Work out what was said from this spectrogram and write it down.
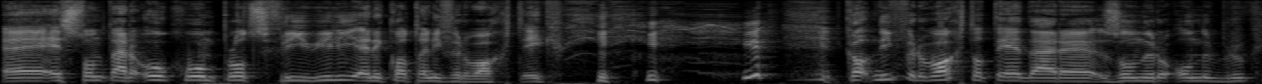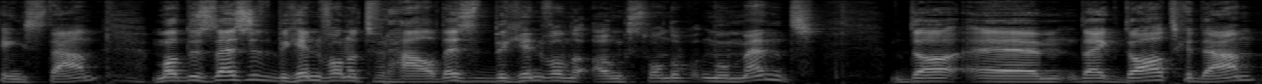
hij stond daar ook gewoon plots Free en ik had dat niet verwacht. Ik... ik had niet verwacht dat hij daar uh, zonder onderbroek ging staan. Maar dus dat is het begin van het verhaal. Dat is het begin van de angst. Want op het moment dat, ehm, dat ik dat had gedaan,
